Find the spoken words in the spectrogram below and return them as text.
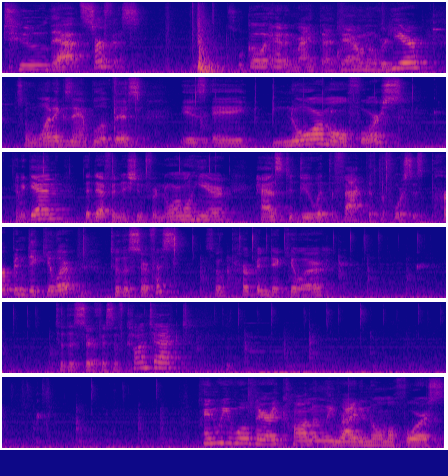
to that surface. So we'll go ahead and write that down over here. So one example of this is a normal force. And again, the definition for normal here has to do with the fact that the force is perpendicular to the surface. So perpendicular to the surface of contact. And we will very commonly write a normal force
